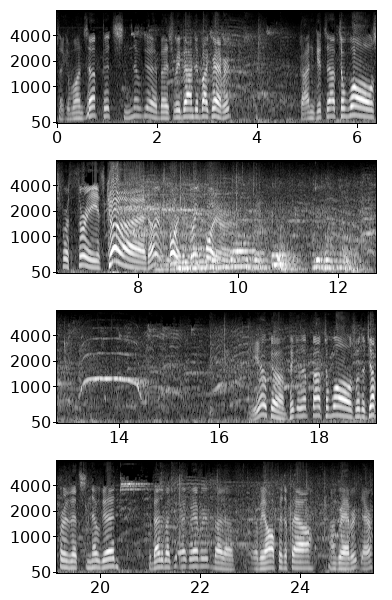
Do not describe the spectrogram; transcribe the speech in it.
Second one's up, it's no good, but it's rebounded by Grabbert. Cotton gets out to Walls for three, it's good! Our fourth three pointer. Yoakum pick it up out to Walls with a jumper that's no good. Rebounded by Gra- Grabbert, but uh, it'll be off as a foul on Grabbert there.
